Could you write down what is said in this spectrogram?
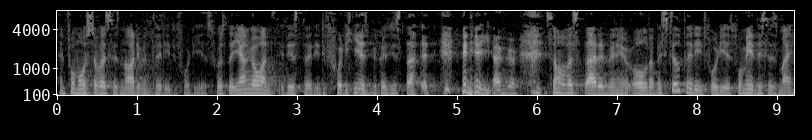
And for most of us, it's not even 30 to 40 years. Of course, the younger ones, it is 30 to 40 years because you started when you're younger. Some of us started when you're older, but still 30 to 40 years. For me, this is my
